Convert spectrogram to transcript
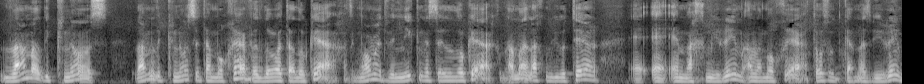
למה לקנוס למה לקנוס את המוכר ולא את הלוקח? אז הגמרא אומרת, ונקנס את הלוקח. למה אנחנו יותר אה, אה, אה, מחמירים על המוכר? התוספות כאן מסבירים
